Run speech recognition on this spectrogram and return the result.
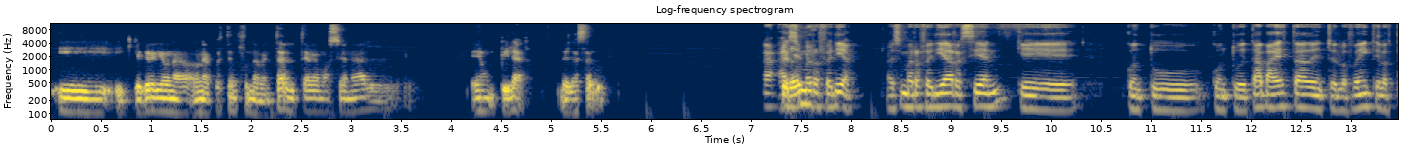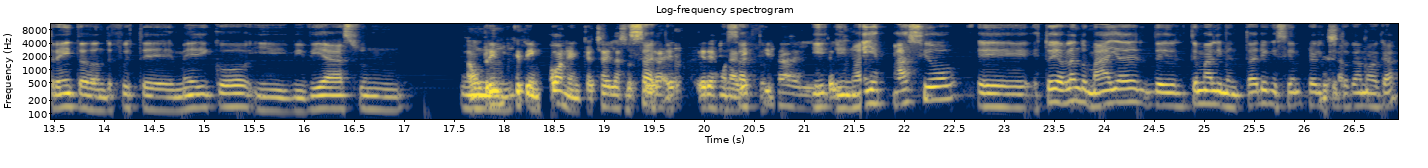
y, yo creo que una, una cuestión fundamental, el tema emocional es un pilar de la salud. A, eso me refería, a eso me refería recién, que con tu, con tu etapa esta de entre los 20 y los 30, donde fuiste médico y vivías un... a un ritmo que te imponen, ¿cachai? La sociedad, eres una víctima del, y, no hay espacio, eh, estoy hablando más allá del, tema alimentario que siempre el que tocamos acá,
